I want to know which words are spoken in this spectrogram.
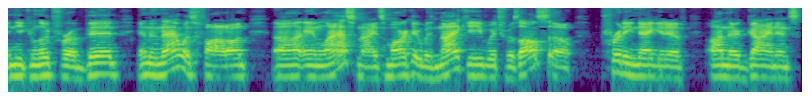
and you can look for a bid. And then that was followed uh, in last night's market with Nike, which was also pretty negative on their guidance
